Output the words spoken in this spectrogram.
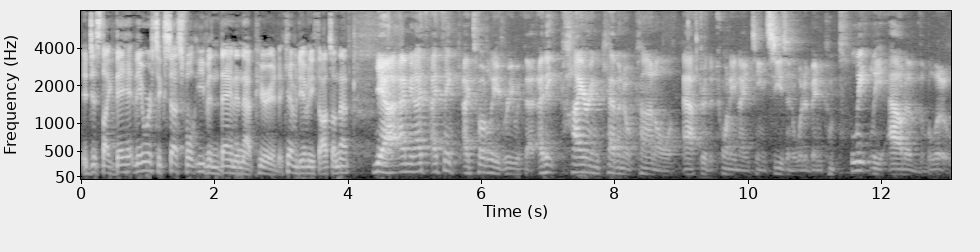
It just like they they were successful even then in that period. Kevin, do you have any thoughts on that? Yeah, I mean, I, I think I totally agree with that. I think hiring Kevin O'Connell after the 2019 season would have been completely out of the blue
